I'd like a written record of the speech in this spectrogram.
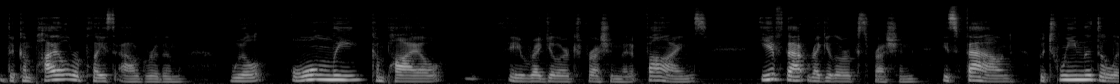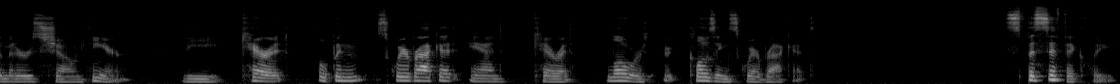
the compile replace algorithm will only compile a regular expression that it finds if that regular expression is found between the delimiters shown here, the caret open square bracket and caret lower er, closing square bracket. Specifically,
